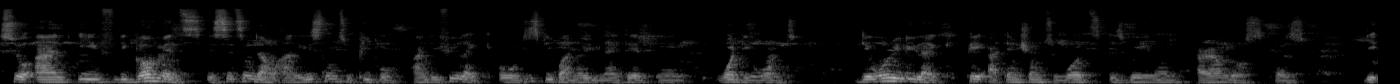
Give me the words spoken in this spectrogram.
So, and if the government is sitting down and listening to people and they feel like, oh, these people are not united in what they want, they won't really like pay attention to what is going on around us. Because the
